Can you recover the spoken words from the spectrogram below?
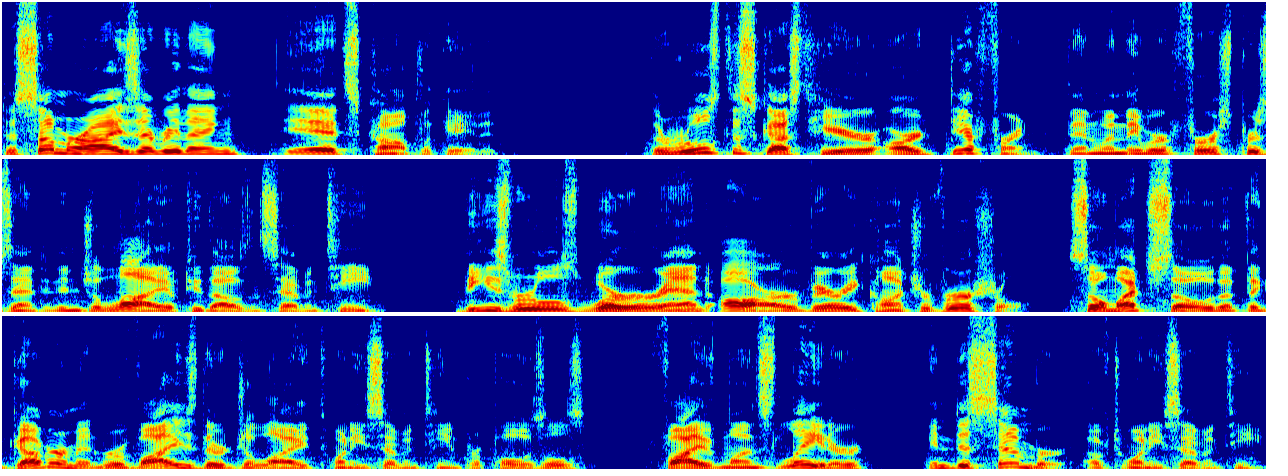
To summarize everything, it's complicated. The rules discussed here are different than when they were first presented in July of 2017. These rules were and are very controversial, so much so that the government revised their July 2017 proposals five months later in December of 2017.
